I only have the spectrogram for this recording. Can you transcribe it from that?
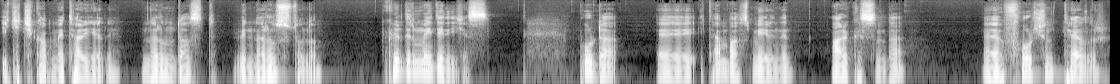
iki çıkan materyali Narun Dust ve Narun Stone'u kırdırmayı deneyeceğiz. Burada e, item basma yerinin arkasında e, Fortune Teller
